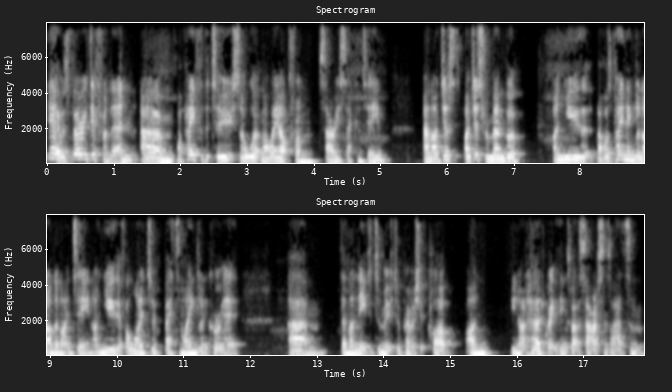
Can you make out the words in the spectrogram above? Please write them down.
yeah, it was very different then. Um, I played for the two, so I worked my way up from Sarri's second team. And I just, I just remember, I knew that I was playing England under 19. I knew that if I wanted to better my England career, um, then I needed to move to a Premiership club. And you know, I'd heard great things about Saracens. I had some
